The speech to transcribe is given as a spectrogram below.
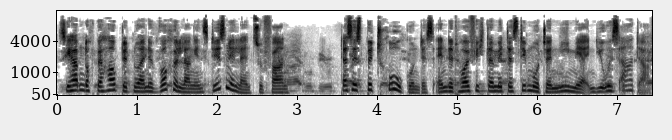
Sie haben doch behauptet, nur eine Woche lang ins Disneyland zu fahren. Das ist Betrug und es endet häufig damit, dass die Mutter nie mehr in die USA darf.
